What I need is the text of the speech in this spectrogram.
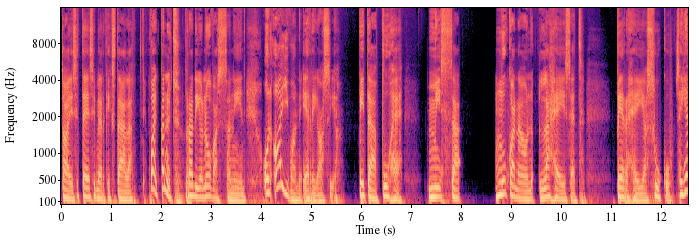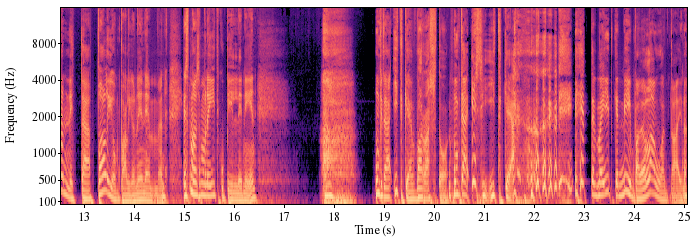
tai sitten esimerkiksi täällä, vaikka nyt Radio Novassa, niin on aivan eri asia pitää puhe, missä mukana on läheiset, perhe ja suku. Se jännittää paljon paljon enemmän. Ja sitten mä oon semmoinen itkupilli, niin oh, mun pitää itkeä varastoon. Mun pitää esi-itkeä, etten mä itke niin paljon lauantaina.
